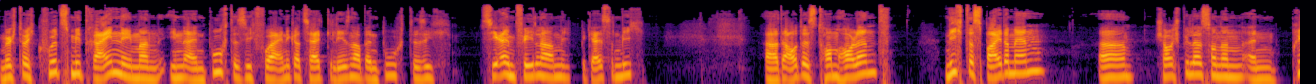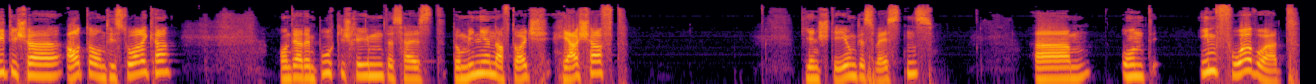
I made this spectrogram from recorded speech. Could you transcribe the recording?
Ich möchte euch kurz mit reinnehmen in ein Buch, das ich vor einiger Zeit gelesen habe, ein Buch, das ich sehr empfehlen habe, begeistert mich. Äh, der Autor ist Tom Holland, nicht der Spider-Man-Schauspieler, äh, sondern ein britischer Autor und Historiker. Und er hat ein Buch geschrieben, das heißt Dominion auf Deutsch Herrschaft, die Entstehung des Westens. Ähm, und im Vorwort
